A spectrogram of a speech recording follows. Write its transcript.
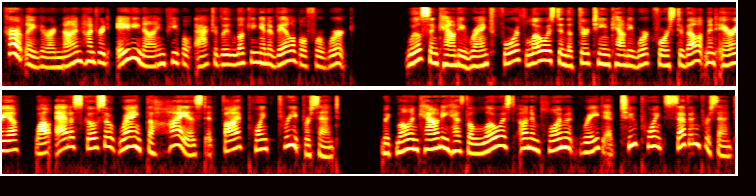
Currently, there are 989 people actively looking and available for work. Wilson County ranked fourth lowest in the 13 county workforce development area, while Atascosa ranked the highest at 5.3%. McMullen County has the lowest unemployment rate at 2.7%.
